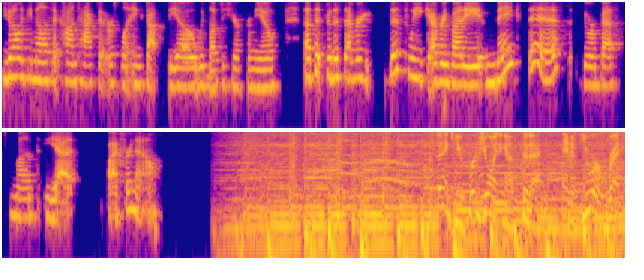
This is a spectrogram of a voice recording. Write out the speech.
You can always email us at contact at ursulainc.co. We'd love to hear from you. That's it for this every this week, everybody. Make this your best month yet. Bye for now. Thank you for joining us today. And if you are ready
